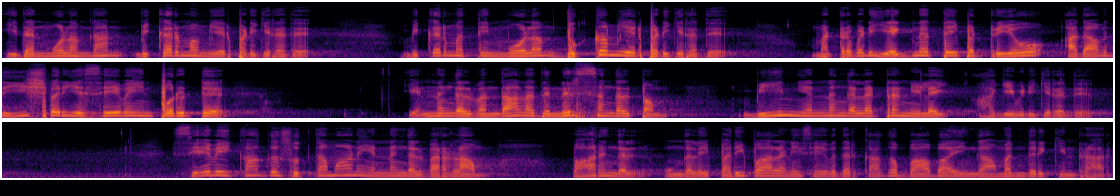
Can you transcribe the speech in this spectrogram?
இதன் மூலம்தான் விகர்மம் ஏற்படுகிறது. விகர்மத்தின் மூலம் துக்கம் ஏற்படுகிறது. மற்றபடி யக்னத்தை பற்றியோ அதாவது ஈஸ்வரிய சேவையின் பொருட்டு எண்ணங்கள் வந்தால் அது நிர்சங்கல்பம் வீண் எண்ணங்களற்ற நிலை ஆகிவிடுகிறது. சேவைக்காக சுத்தமான எண்ணங்கள் வரலாம். பாருங்கள் உங்களை பரிபாலனை செய்வதற்காக பாபா இங்கு அமர்ந்திருக்கின்றார்.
